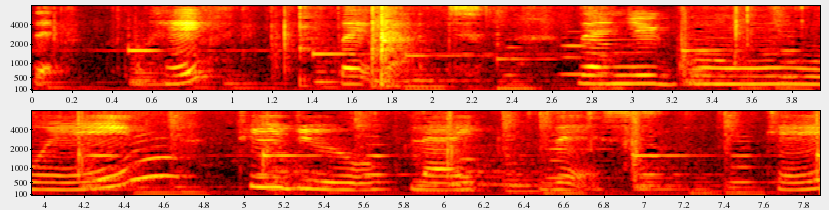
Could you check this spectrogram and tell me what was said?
there. Okay? Like that. Then you're going to do like this. Okay?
